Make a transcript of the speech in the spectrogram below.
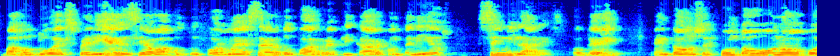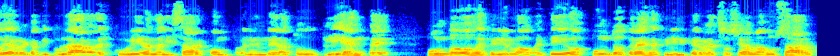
bajo tu experiencia, bajo tu forma de ser, tú puedas replicar contenidos similares, ¿ok? Entonces, punto uno, voy a recapitular, descubrir, analizar, comprender a tu cliente, Punto 2, definir los objetivos. Punto 3, definir qué red social vas a usar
